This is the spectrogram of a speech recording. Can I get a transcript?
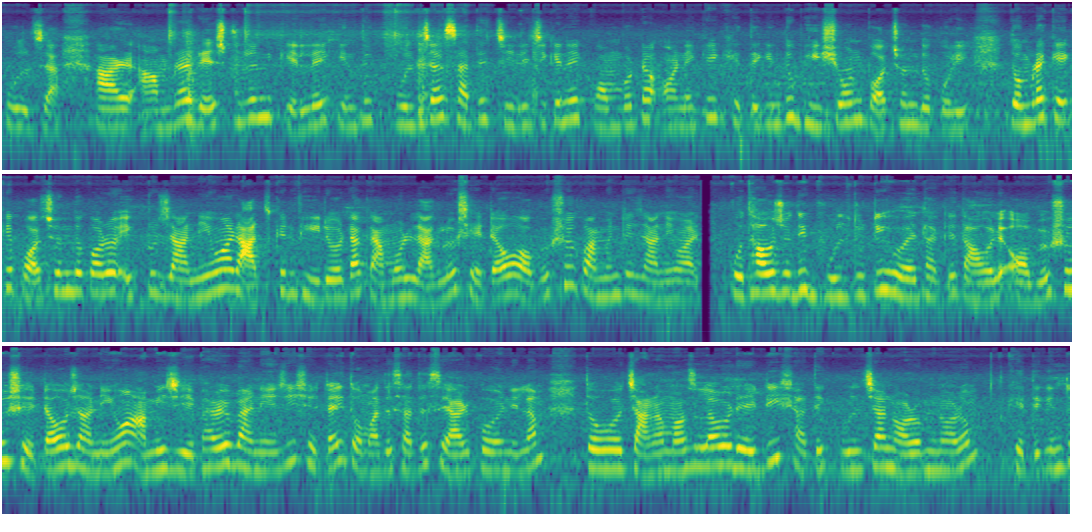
কুলচা। আর আমরা রেস্টুরেন্ট গেলেই কিন্তু কুলচার সাথে চিলি চিকেনের কম্বোটা অনেকেই খেতে কিন্তু ভীষণ পছন্দ করি। তোমরা কে কে পছন্দ করো একটু জানিও আর আজকের ভিডিওটা কেমন লাগল সেটাও অবশ্যই কমেন্টে জানিও আর কোথাও যদি ভুল ত্রুটি হয়ে থাকে, তাহলে অবশ্যই সেটাও জানিও। আমি যেভাবে বানিয়েছি, সেটাই তোমাদের সাথে শেয়ার করে নিলাম। তো চানা মশলাও রেডি সাথে কুলচা নরম নরম। খেতে কিন্তু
